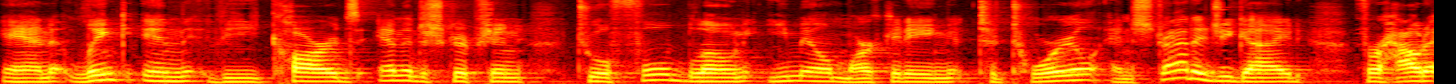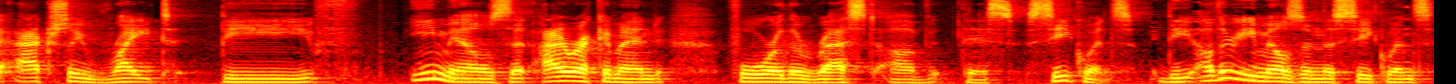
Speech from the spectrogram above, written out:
and link in the cards and the description to a full-blown email marketing tutorial and strategy guide for how to actually write the emails that I recommend for the rest of this sequence. The other emails in the sequence,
